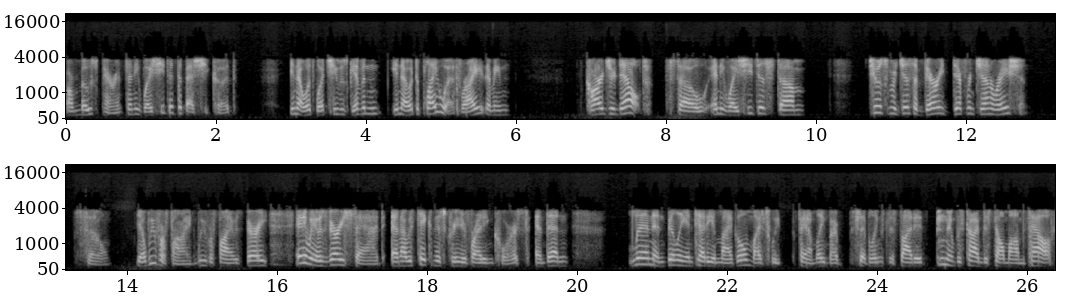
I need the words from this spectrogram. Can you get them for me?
or most parents anyway, she did the best she could. You know, with what she was given, you know, to play with, right? I mean, cards are dealt. So anyway, she just um she was from just a very different generation. So yeah, we were fine. We were fine. It was very anyway, it was very sad. And I was taking this creative writing course and then Lynn and Billy and Teddy and Michael, my sweet family, my siblings, decided it was time to sell mom's house.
